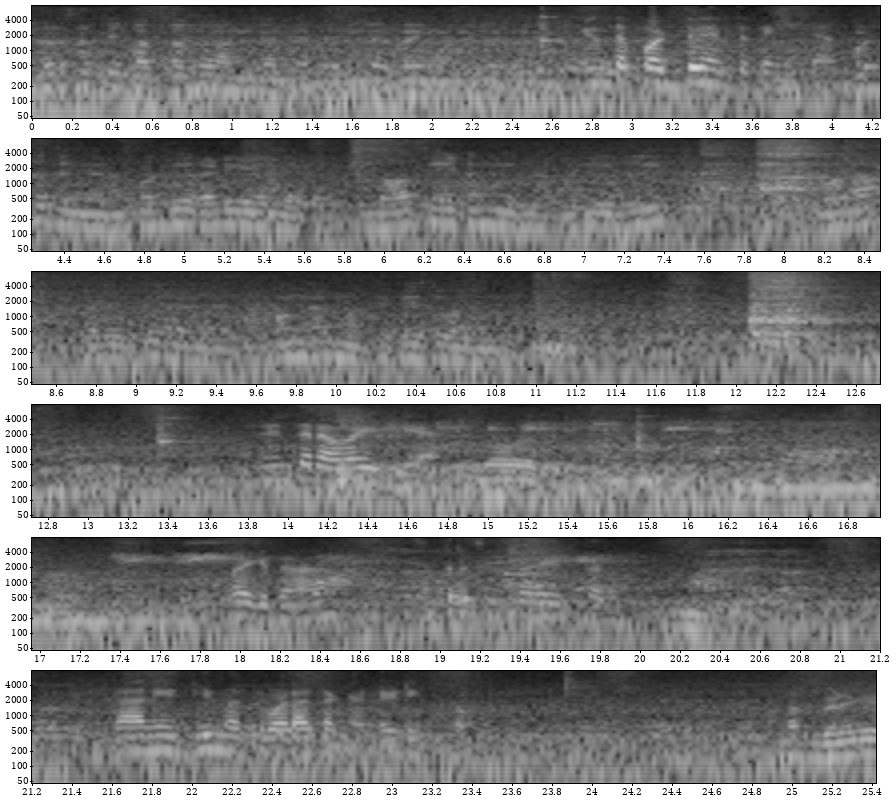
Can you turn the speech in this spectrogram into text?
ಎರಡು ಸತಿ ಬರ್ತದ್ದು ಇಲ್ಲೇ ಟ್ರೈ ಮಾಡಿದ್ರೆ ಎಂತ ಪಡ್ಡು ಎಂತ ತಿಂತ ಪಡ್ಡು ತಿಂದೇನೆ ಪಡ್ಡು ರೆಡಿ ಇಲ್ಲ ಇದೆ. ದೋಸೆ ಐಟಮು ಇಲ್ಲ ಬರೀ ಇಡ್ಲಿ ವಡ ಅದಕ್ಕೆ ಪೊಂಗಲ್ ಮತ್ತು ಕೇಸರಿ ಎಂತ ರವೆ ಇಡ್ಲಿಯಾ? ಬಾದಾಮಿ ಆಗಿದಾ ಚಿತ್ರ ಚಿತ್ರ ಇತ್ತಲ್ಲ ನಾನು ಇಡ್ಲಿ ಮತ್ತು ವಡ ತಗೊಂಡೆ ಡಿಪ್ಪು ಮತ್ತು ಬೆಳಗ್ಗೆ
